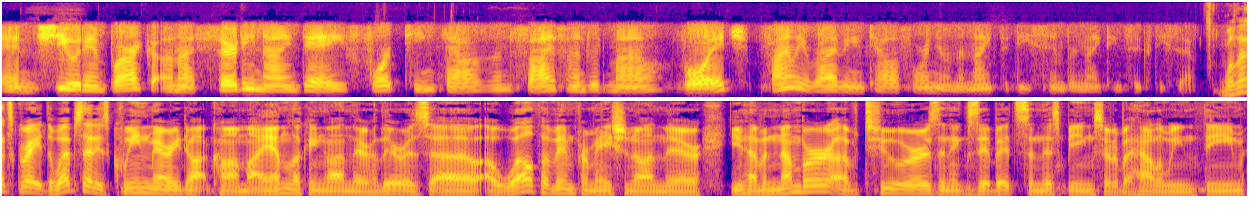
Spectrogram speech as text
And she would embark on a 39 day, 14,500 mile voyage, finally arriving in California on the 9th of December, 1967. Well, that's great. The website is queenmary.com. I am looking on there. There is a, a, wealth of information on there. You have a number of tours and exhibits, and this being sort of a Halloween theme.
